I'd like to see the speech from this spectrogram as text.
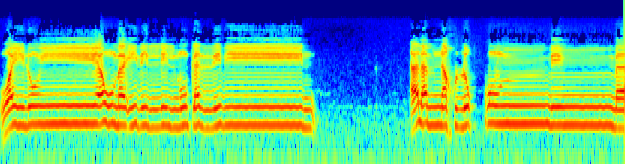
ويل يومئذ للمكذبين. ألم نخلقكم من ماء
